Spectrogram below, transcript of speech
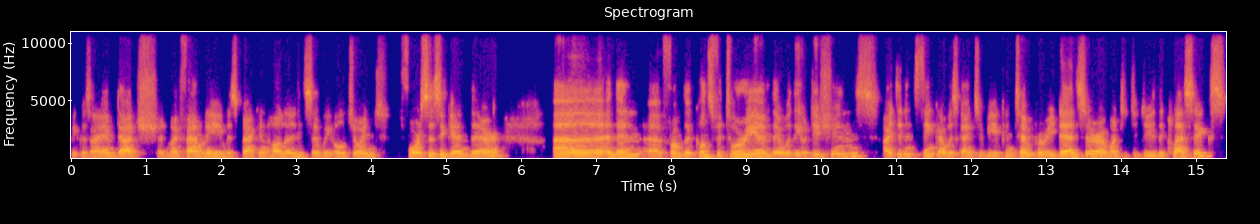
because I am Dutch and my family was back in Holland. So we all joined forces again there. Uh, and then uh, from the conservatorium, there were the auditions. I didn't think I was going to be a contemporary dancer. I wanted to do the classics.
